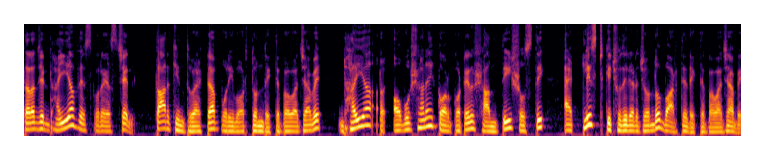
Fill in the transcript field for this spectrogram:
তারা যে ঢাইয়া ফেস করে এসছেন, তার কিন্তু একটা পরিবর্তন দেখতে পাওয়া যাবে। ঢাইয়া অবসানে কর্কটের শান্তি, স্বস্তি অ্যাটলিস্ট কিছুদিনের জন্য বাড়তে দেখতে পাওয়া যাবে।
